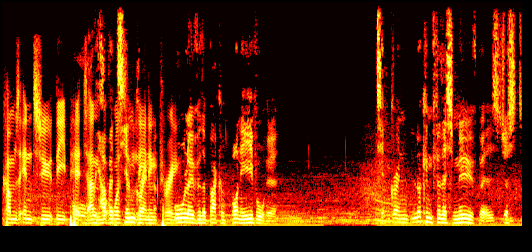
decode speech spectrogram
Comes into the pit Oh, and we have what a was the leading three. all over the back of Bonnie Evil here. Timgren looking for this move, but is just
